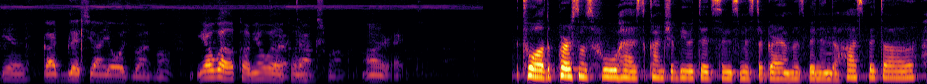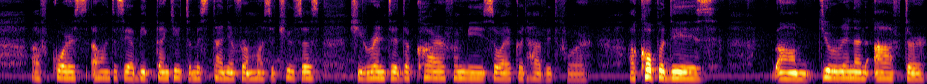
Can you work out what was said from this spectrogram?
Yes. God bless you and your husband, ma'am. You're welcome. You're welcome. thanks, ma'am. All right. To all the persons who has contributed since Mr. Graham has been in the hospital. Of course, I want to say a big thank you to Miss Tanya from Massachusetts. She rented the car for me so I could have it for a couple days um, during and after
